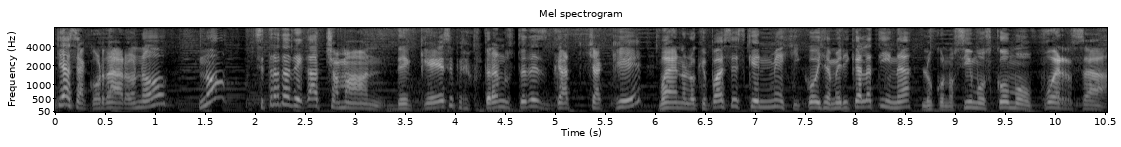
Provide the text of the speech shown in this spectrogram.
Ya se acordaron, ¿no? ¿No? Se trata de Gatchaman. ¿De qué? Se preguntarán ustedes, ¿Gacha qué? Bueno, lo que pasa es que en México y América Latina lo conocimos como Fuerza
